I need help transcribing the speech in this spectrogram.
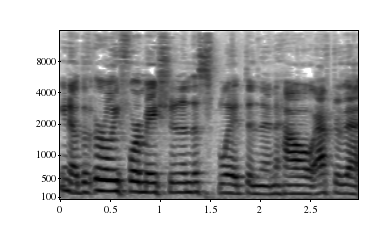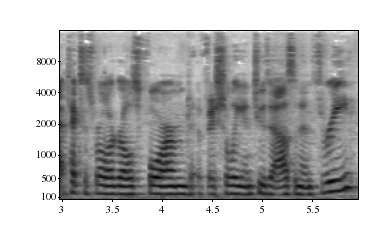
you know, the early formation and the split, and then how after that Texas Roller Girls formed officially in 2003.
